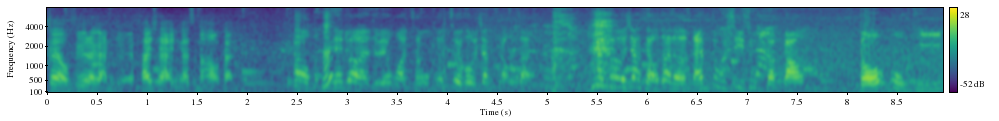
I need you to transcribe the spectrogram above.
更有 feel 的感觉，拍起来应该是蛮好看的。那我们今天就要来这边完成我们的最后一项挑战。那最后一项挑战的，难度系数比较高，有五题，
